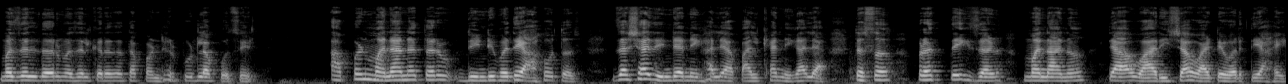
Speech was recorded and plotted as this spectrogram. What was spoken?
मजल दर मजल करत आता पंढरपूरला पोचेल. आपण मनानं तर दिंडीमध्ये आहोतच. जशा दिंड्या निघाल्या पालख्या निघाल्या तसं प्रत्येकजण मनानं त्या वारीच्या वाटेवरती आहे.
